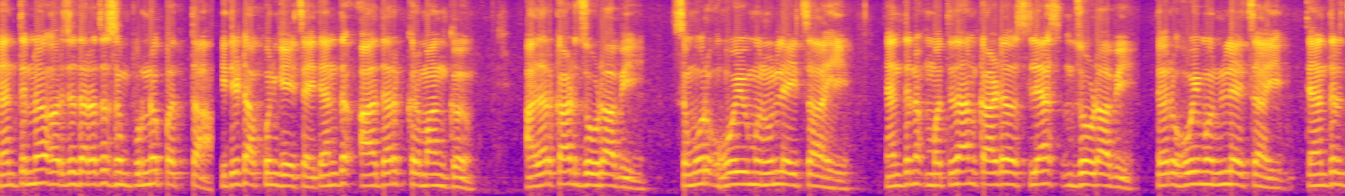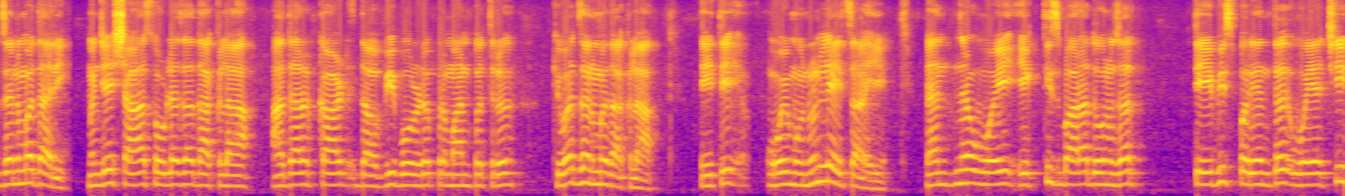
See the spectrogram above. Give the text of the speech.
त्यानंतर अर्जदाराचा संपूर्ण पत्ता इथे टाकून घ्यायचा आहे. त्यानंतर आधार क्रमांक आधार कार्ड जोडावे समोर होय म्हणून लिहायचं आहे. त्यानंतर मतदान कार्ड असल्यास जोडावे तर होय म्हणून लिहायचं आहे. त्यानंतर जन्मतारीख म्हणजे शाळा सोडल्याचा दाखला आधार कार्ड दहावी बोर्ड प्रमाणपत्र किंवा जन्म दाखला ते ते होय म्हणून लिहायचं आहे. त्यानंतर वय एकतीस बारा दोन हजार तेवीसपर्यंत वयाची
